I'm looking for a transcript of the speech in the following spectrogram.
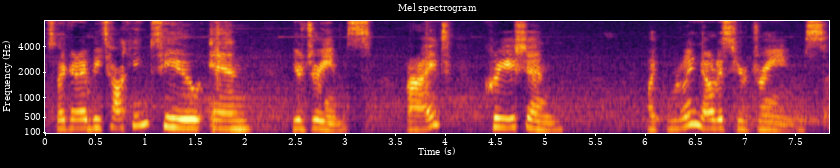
So they're going to be talking to you in your dreams. All right? Creation. Like, really notice your dreams.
